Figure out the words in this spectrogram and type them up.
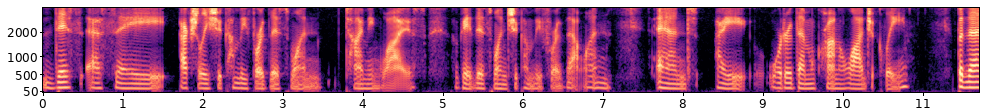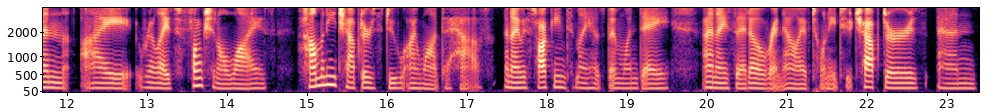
this essay actually should come before this one, timing wise. Okay, this one should come before that one. And I ordered them chronologically. But then I realized functional wise, how many chapters do I want to have? And I was talking to my husband one day and I said, "Oh, right now I have 22 chapters." And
